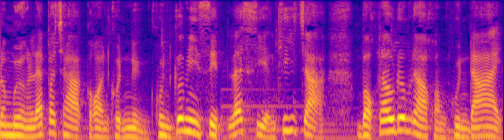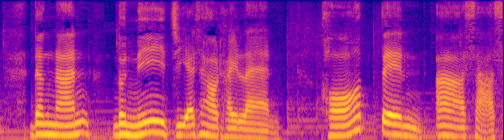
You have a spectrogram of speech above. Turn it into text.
ลเมืองและประชากรคนหนึ่ง คุณก็มีสิทธิ์และเสียงที่จะบอกเล่าเรื่องราวของคุณได้ ดังนั้นดนนี่ g อ t o w Thailand ขอเป็นอาสาส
